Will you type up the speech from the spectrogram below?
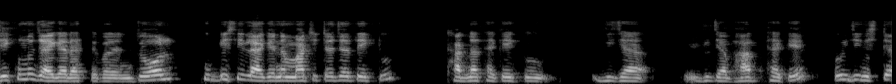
যে কোনো জায়গায় রাখতে পারেন। জল খুব বেশি লাগে না, মাটিটা যাতে একটু ঠান্ডা থাকে, একটু ভিজা ভিজা ভাব থাকে, ওই জিনিসটা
